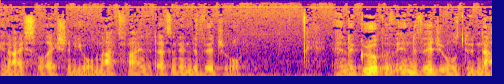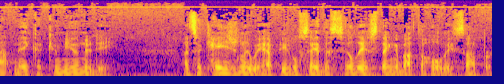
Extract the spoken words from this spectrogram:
in isolation. You will not find it as an individual. And a group of individuals do not make a community. That's occasionally we have people say the silliest thing about the Holy Supper.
